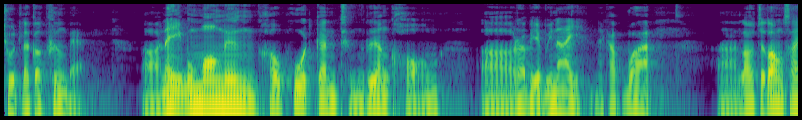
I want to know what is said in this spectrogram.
ชุดแล้วก็เครื่องแบบ ในอีกมุมมองหนึ่งเขาพูดกันถึงเรื่องของระเบียบวินัยนะครับว่าเราจะต้องใส่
